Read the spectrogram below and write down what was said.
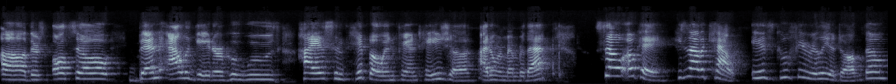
Uh, there's also Ben Ali Gator who woos Hyacinth Hippo in Fantasia. I don't remember that. So, okay, he's not a cow. Is Goofy really a dog, though?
